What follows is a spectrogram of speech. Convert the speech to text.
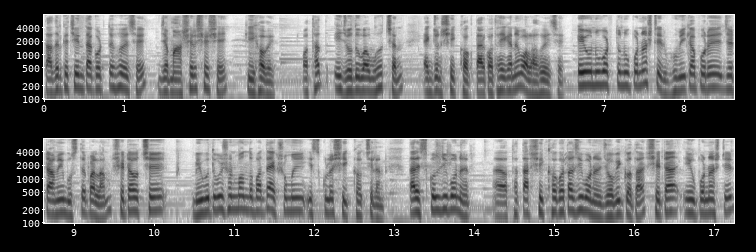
তাদেরকে চিন্তা করতে হয়েছে যে মাসের শেষে কি হবে। অর্থাৎ এই যদুবাবু হচ্ছেন একজন শিক্ষক, তার কথা এখানে বলা হয়েছে। এই অনুবর্তন উপন্যাসটির ভূমিকা পড়ে যেটা আমি বুঝতে পারলাম, সেটা হচ্ছে বিভূতিভূষণ বন্দ্যোপাধ্যায় একসময় স্কুলের শিক্ষক ছিলেন। তার স্কুল জীবনের অর্থাৎ তার শিক্ষকতা জীবনের যে অভিজ্ঞতা, সেটা এই উপন্যাসটির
